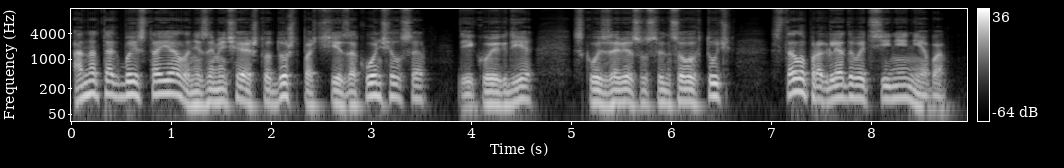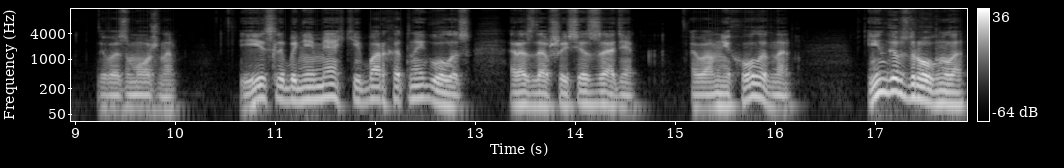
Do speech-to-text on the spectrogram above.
она так бы и стояла, не замечая, что дождь почти закончился, и кое-где, сквозь завесу свинцовых туч, стало проглядывать синее небо. Возможно. Если бы не мягкий бархатный голос, раздавшийся сзади. «Вам не холодно?» Инга вздрогнула,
